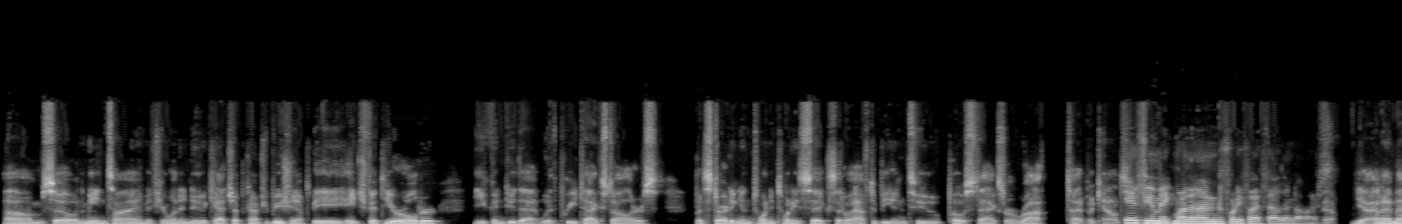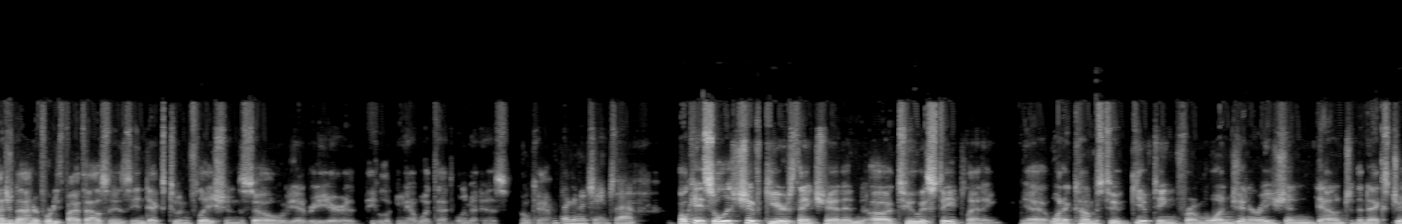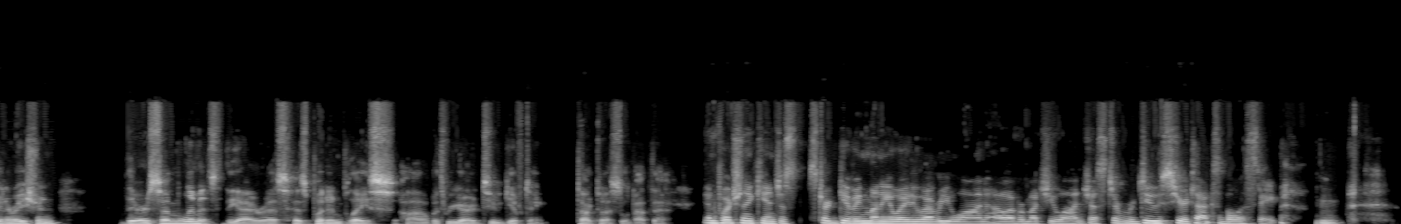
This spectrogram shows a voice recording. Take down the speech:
Um, so in the meantime, if you want to do a catch-up contribution, you have to be age 50 or older. you can do that with pre-tax dollars. But starting in 2026, it'll have to be into post-tax or Roth type accounts. If you make more than $145,000. Yeah, yeah, and I imagine the 145,000 is indexed to inflation, so every year be looking at what that limit is. Okay. They're going to change that. Okay, so let's shift gears. Thanks, Shannon. Uh, to estate planning. Yeah, when it comes to gifting from one generation down to the next generation, there are some limits that the IRS has put in place uh, with regard to gifting. Talk to us about that. Unfortunately, you can't just start giving money away to whoever you want, however much you want, just to reduce your taxable estate. Mm.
